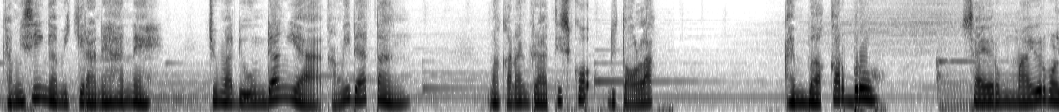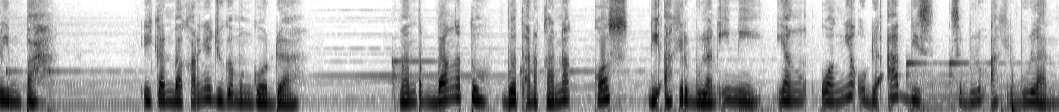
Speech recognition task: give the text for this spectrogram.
Kami sih nggak mikir aneh-aneh, cuma diundang ya kami datang. Makanan gratis kok ditolak. Ayam bakar bro, sayur mayur melimpah. Ikan bakarnya juga menggoda. Mantep banget tuh buat anak-anak kos di akhir bulan ini yang uangnya udah habis sebelum akhir bulan.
